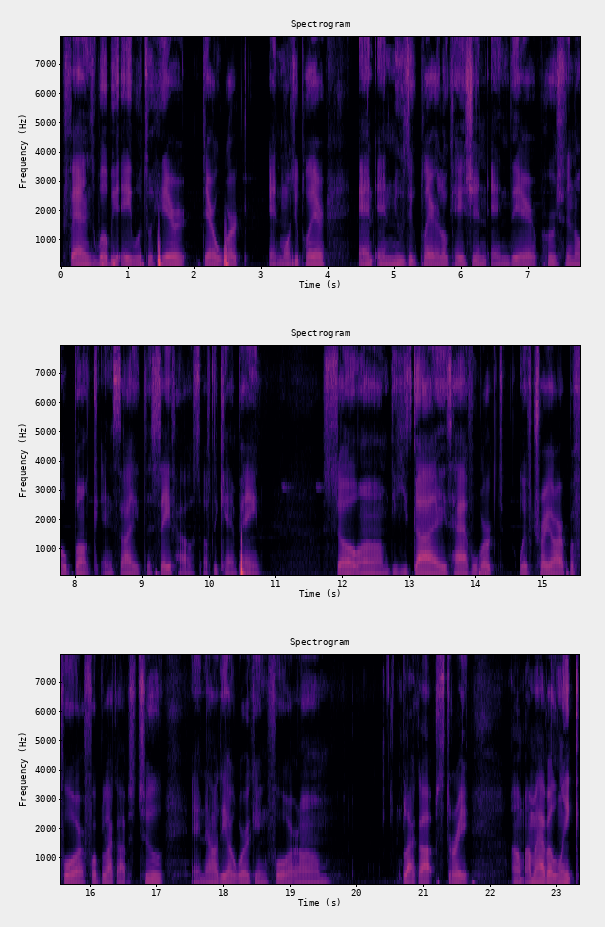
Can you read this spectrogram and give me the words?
Fans will be able to hear their work in multiplayer and in music player location in their personal bunk inside the safe house of the campaign. So um, these guys have worked with Treyarch before for Black Ops 2, and now they are working for um, Black Ops 3. Um, I'm gonna have a link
